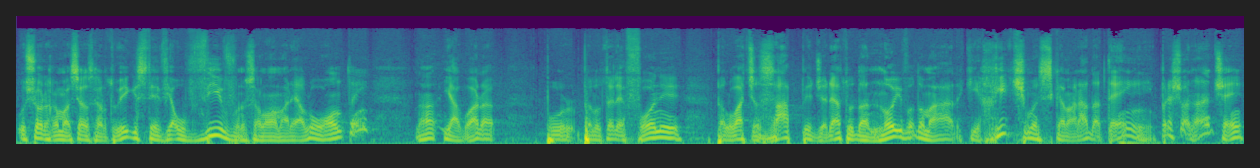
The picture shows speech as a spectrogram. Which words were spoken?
O senhor Ramacés Hartwig esteve ao vivo no Salão Amarelo ontem, né? e agora por, pelo telefone, pelo WhatsApp, direto da Noiva do Mar. Que ritmo esse camarada tem, impressionante, hein?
